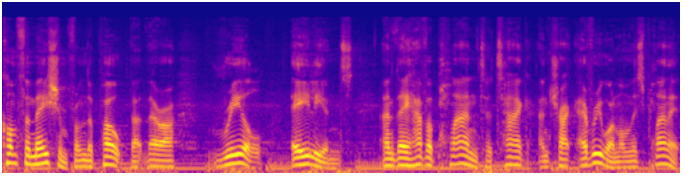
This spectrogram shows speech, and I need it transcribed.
confirmation from the Pope that there are real aliens and they have a plan to tag and track everyone on this planet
